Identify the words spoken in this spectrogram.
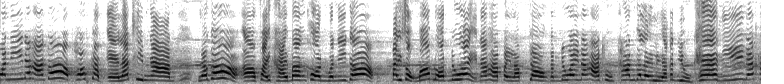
วันนี้นะคะก็พบกับเอและทีมงาน แล้วก็เอ่อฝ่ายขายบางคนวันนี้ก็ไปส่งมอบรถด้วยนะคะ ไปรับจองกันด้วยนะคะทุกท่านก็เลยเหลือกันอยู่แค่นี้นะค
